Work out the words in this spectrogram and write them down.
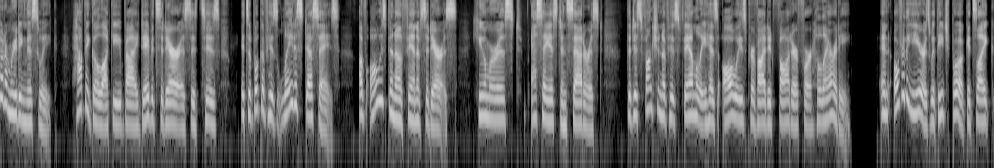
what I'm reading this week Happy Go Lucky by David Sedaris. It's, his, it's a book of his latest essays. I've always been a fan of Sedaris, humorist, essayist, and satirist. The dysfunction of his family has always provided fodder for hilarity. And over the years, with each book, it's like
